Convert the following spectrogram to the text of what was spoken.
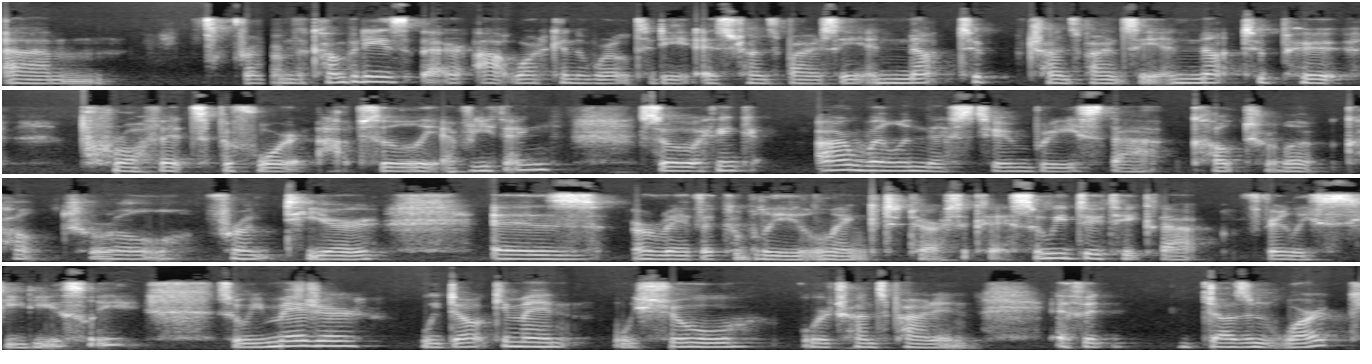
um, from the companies that are at work in the world today is transparency and not to transparency and not to put profits before absolutely everything. So I think our willingness to embrace that cultural cultural frontier is irrevocably linked to our success. So we do take that fairly seriously. So we measure, we document, we show, we're transparent. If it doesn't work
